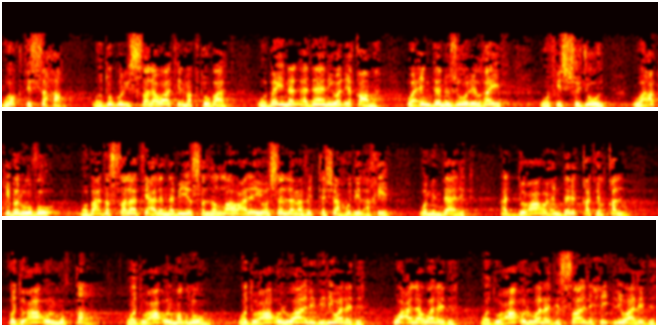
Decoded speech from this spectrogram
ووقت السحر ودبر الصلوات المكتوبات وبين الأذان والإقامة وعند نزول الغيث وفي السجود وعقب الوضوء وبعد الصلاة على النبي صلى الله عليه وسلم في التشهد الأخير. ومن ذلك الدعاء عند رقة القلب ودعاء المضطر ودعاء المظلوم ودعاء الوالد لولده وعلى ولده ودعاء الولد الصالح لوالده.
